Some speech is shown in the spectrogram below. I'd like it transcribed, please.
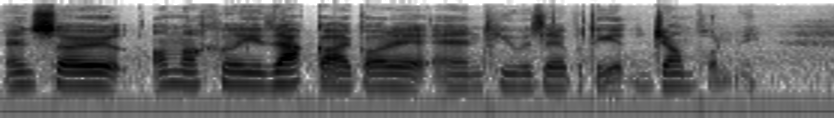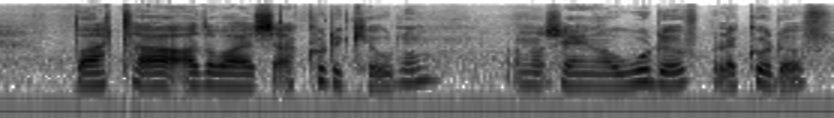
And so, unluckily, that guy got it and he was able to get the jump on me. But uh, otherwise, I could have killed him. I'm not saying I would have, but I could have.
